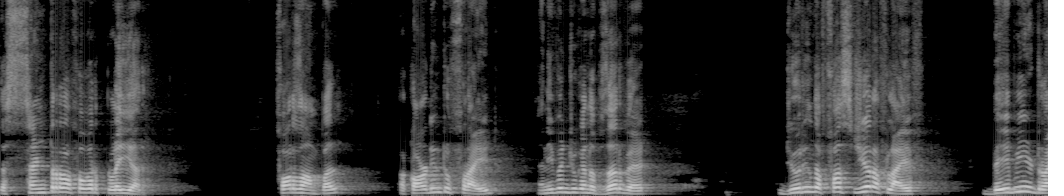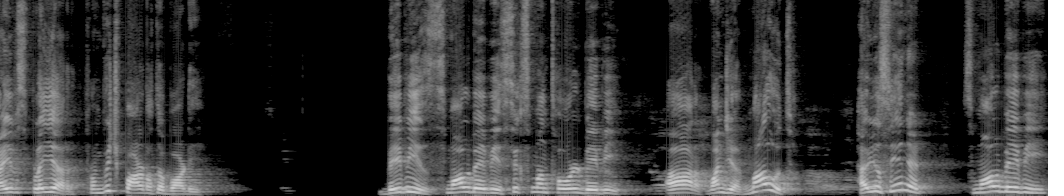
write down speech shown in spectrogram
the center of our player. For example, according to Freud, and even you can observe it, during the first year of life, baby drives player from which part of the body? Babies, small babies, six month old baby, or one year, mouth. Have you seen it? Small baby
